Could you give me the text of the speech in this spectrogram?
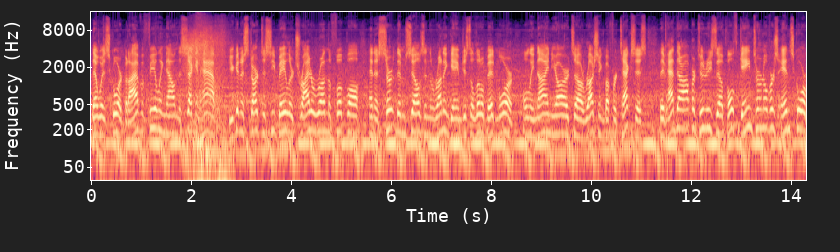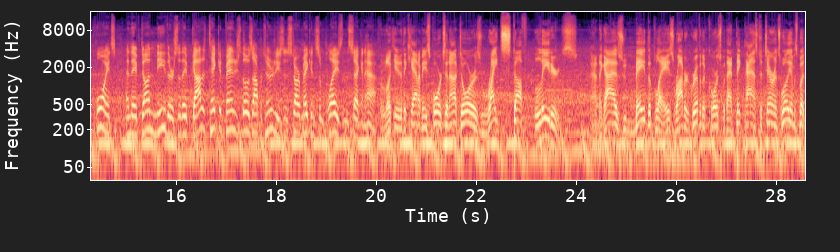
that was scored. But I have a feeling now in the second half, you're going to start to see Baylor try to run the football and assert themselves in the running game just a little bit more. Only nine yards uh, rushing, but for Texas, they've had their opportunities to both gain turnovers and score points, and they've done neither. So they've got to take advantage of those opportunities and start making some plays in the second half. Looking at the Academy Sports and Outdoors right stuff leaders. And the guys who made the plays, Robert Griffin, of course, with that big pass to Terrence Williams, but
